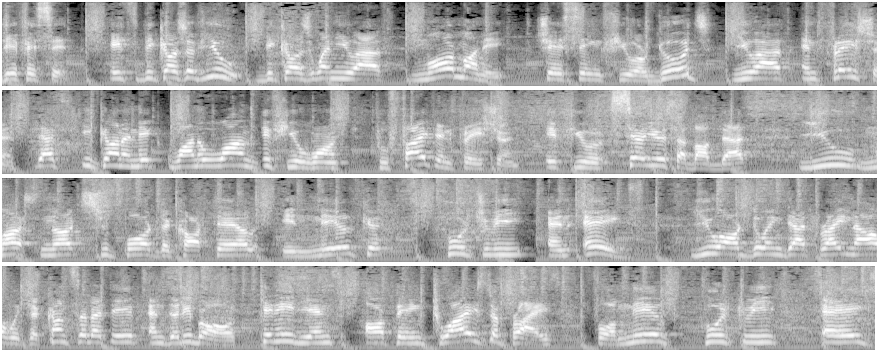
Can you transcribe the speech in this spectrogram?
deficits. It's because of you, because when you have more money chasing fewer goods, you have inflation. That's economic 101. If you want to fight inflation, if you're serious about that, you must not support the cartel in milk, poultry, and eggs. You are doing that right now with the conservative and the liberal. Canadians are paying twice the price for milk, poultry, eggs,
